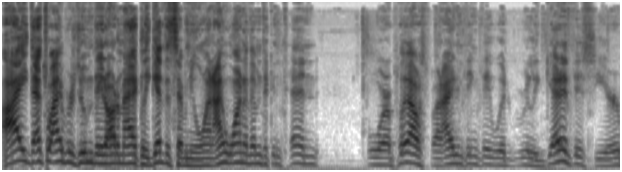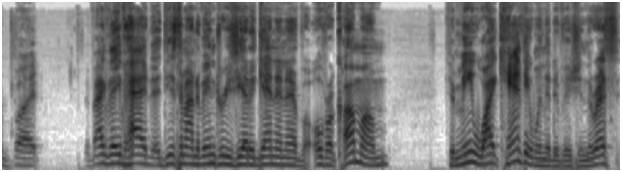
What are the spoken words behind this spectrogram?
I that's why I presumed they'd automatically get the 71. I wanted them to contend for a playoff spot. I didn't think they would really get it this year, but the fact they've had a decent amount of injuries yet again and have overcome them, to me, why can't they win the division? The rest,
